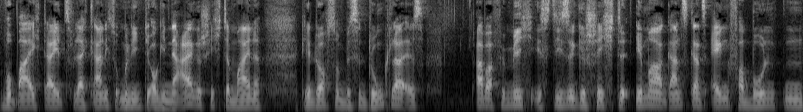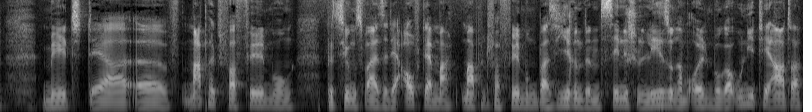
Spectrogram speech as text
Wobei ich da jetzt vielleicht gar nicht so unbedingt die Originalgeschichte meine, die ja doch so ein bisschen dunkler ist aber für mich ist diese Geschichte immer ganz, ganz eng verbunden mit der äh, Muppet-Verfilmung, beziehungsweise der auf der Muppet-Verfilmung basierenden szenischen Lesung am Oldenburger Unitheater,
